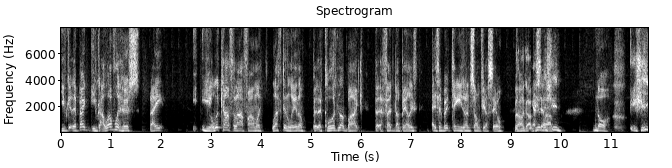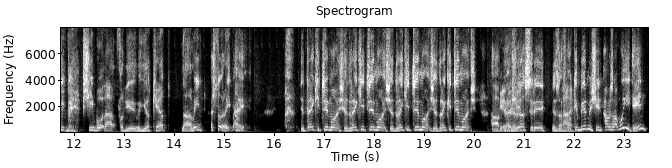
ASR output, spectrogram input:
You've got the big, you've got a lovely house, right? You look after that family, lift and lay them, put the clothes in their back, put the food in their bellies. It's about time you done something for yourself. Well, I got a beer machine. No, She she bought that for you when you're cared. Know what I mean? It's not right, man. Hey, you're drinking too much. You're drinking too much. You're drinking too much. You're drinking too much. Happy Beer machine. anniversary. There's a Aye. fucking beer machine. I was like, what are you doing?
